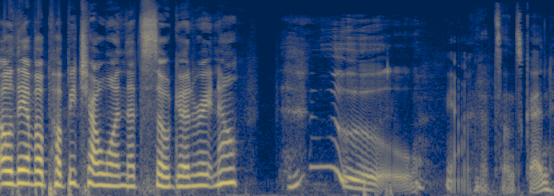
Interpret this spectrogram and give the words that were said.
Oh, they have a puppy chow one that's so good right now. Ooh. Yeah. That sounds good.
